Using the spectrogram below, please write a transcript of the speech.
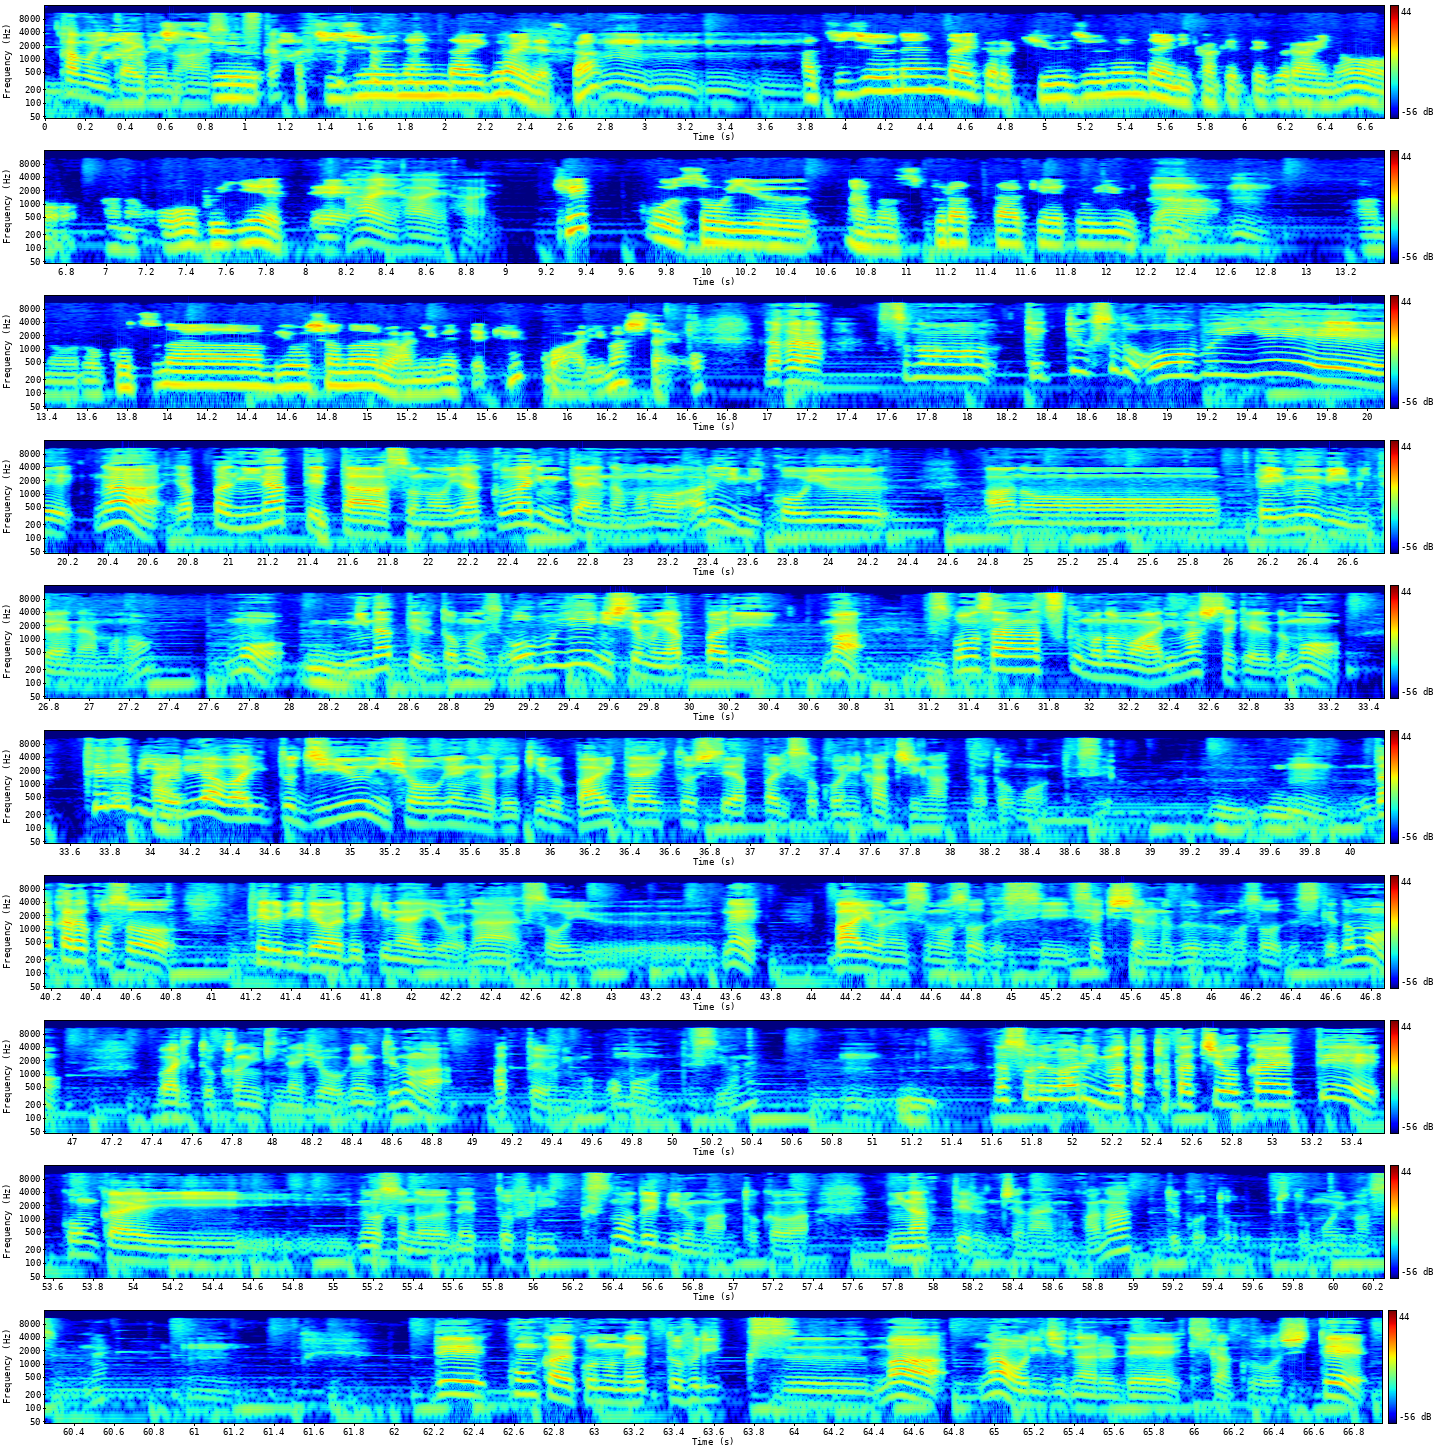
カムイ海伝の話ですか？80, ?80 年代ぐらいですか？うんうんうんうん。80年代から90年代にかけてぐらいの、あの、OVA って、はいはいはい。結構そういう、あの、スプラッター系というか、うん、うん、あの、露骨な描写のあるアニメって結構ありましたよ。だから、その、結局その OVA が、やっぱり担ってた、その役割みたいなものを、ある意味こういう、あのー、ペイムービーみたいなものも、になってると思うんです。うん、OVA にしてもやっぱり、まあ、スポンサーがつくものもありましたけれども、テレビよりは割と自由に表現ができる媒体としてやっぱりそこに価値があったと思うんですよ。うん、うん、だからこそ、テレビではできないような、そういうね、バイオレンスもそうですし、セクシャルな部分もそうですけども、割と過激な表現っていうのがあったようにも思うんですよね。うん。うん、それはある意味また形を変えて、今回のそのネットフリックスのデビルマンとかは、になってるんじゃないのかなってことをちょっと思いますよね。うん。で、今回このネットフリックス、まあ、がオリジナルで企画をして、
